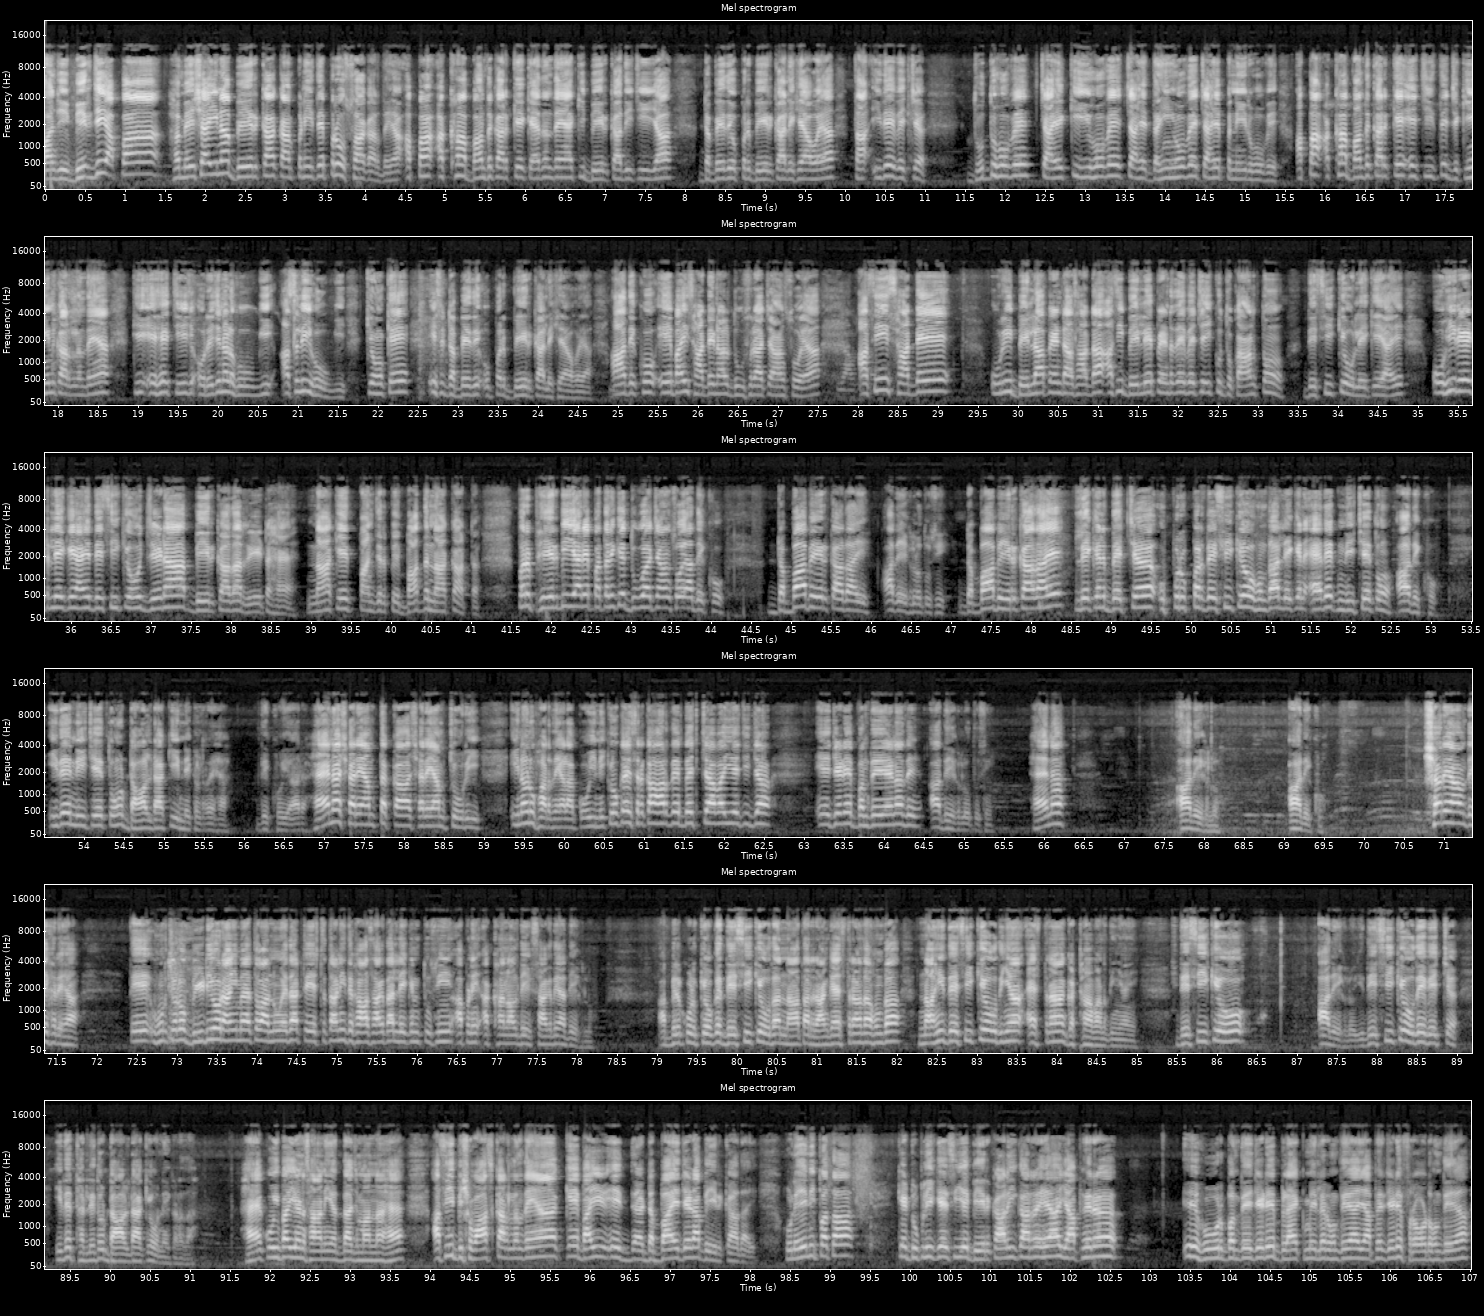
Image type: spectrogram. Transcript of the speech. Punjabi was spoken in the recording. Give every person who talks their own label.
Speaker 1: ਹਾਂਜੀ, ਵੀਰ ਜੀ, ਆਪਾਂ ਹਮੇਸ਼ਾ ਹੀ ਨਾ ਬੇਰਕਾ ਕੰਪਨੀ ਤੇ ਭਰੋਸਾ ਕਰਦੇ ਆ ਆਪਾਂ ਅੱਖਾਂ ਬੰਦ ਕਰਕੇ ਕਹਿ ਦਿੰਦੇ ਆ ਕਿ ਬੇਰਕਾ ਦੀ ਚੀਜ਼ ਆ, ਡੱਬੇ ਦੇ ਉੱਪਰ ਬੇਰਕਾ ਲਿਖਿਆ ਹੋਇਆ, ਤਾਂ ਇਹਦੇ ਵਿੱਚ ਦੁੱਧ ਹੋਵੇ, ਚਾਹੇ ਘੀ ਹੋਵੇ, ਚਾਹੇ ਦਹੀਂ ਹੋਵੇ, ਚਾਹੇ ਪਨੀਰ ਹੋਵੇ, ਆਪਾਂ ਅੱਖਾਂ ਬੰਦ ਕਰਕੇ ਇਹ ਚੀਜ਼ ਤੇ ਯਕੀਨ ਕਰ ਲੈਂਦੇ ਆ ਕਿ ਇਹ ਚੀਜ਼ ਓਰੀਜਨਲ ਹੋਊਗੀ, ਅਸਲੀ ਹੋਊਗੀ, ਕਿਉਂਕਿ ਇਸ ਡੱਬੇ ਦੇ ਉੱਪਰ ਬੇਰਕਾ ਲਿਖਿਆ ਹੋਇਆ। ਆ ਦੇਖੋ, ਇਹ ਬਾਈ ਸਾਡੇ ਨਾਲ ਦੂਸਰਾ ਚਾਂਸ ਹੋਇਆ। ਅਸੀਂ ਸਾਡੇ ਉਰੀ ਬੇਲਾ ਪਿੰਡ ਆ ਸਾਡਾ। ਅਸੀਂ ਬੇਲੇ ਪਿੰਡ ਦੇ ਵਿੱਚ ਇੱਕ ਦੁਕਾਨ ਤੋਂ ਦੇਸੀ ਘਿਓ ਲੈ ਕੇ ਆਏ। ਉਹੀ ਰੇਟ ਲੈ ਕੇ ਆਏ ਦੇਸੀ ਘਿਓ, ਜਿਹੜਾ ਬੇਰਕਾ ਦਾ ਰੇਟ ਹੈ। ਨਾ ਕਿ 5 ਰੁਪਏ ਵੱਧ, ਨਾ ਘੱਟ। ਪਰ ਫੇਰ ਵੀ ਯਾਰ ਇਹ ਪਤਾ ਨਹੀਂ ਕਿ ਦੂਆ ਚਾਂਸ ਹੋਇਆ। ਦੇਖੋ, ਡੱਬਾ ਬੇਰਕਾ ਦਾ ਏ। ਆ ਦੇਖ ਲਓ ਤੁਸੀਂ। ਡੱਬਾ ਬੇਰਕਾ ਦਾ ਏ, ਲੇਕਿਨ ਵਿੱਚ ਉੱਪਰ ਉੱਪਰ ਦੇਸੀ ਘਿਓ ਹੁੰਦਾ, ਲੇਕਿਨ ਇਹਦੇ ਨੀਚੇ ਤੋਂ ਆ ਦੇਖੋ, ਇਹਦੇ ਨੀਚੇ ਤੋਂ ਡਾਲਡਾ ਘੀ ਨਿਕਲ ਰਿਹਾ। ਦੇਖੋ ਯਾਰ, ਹੈ ਨਾ ਸ਼ਰੇਆਮ ਧੱਕਾ, ਸ਼ਰੇਆਮ ਚੋਰੀ। ਇਹਨਾਂ ਨੂੰ ਫੜਨੇ ਵਾਲਾ ਕੋਈ ਨਹੀਂ, ਕਿਉਂਕਿ ਸਰਕਾਰ ਦੇ ਵਿੱਚ ਆ ਬਾਈ ਇਹ ਚੀਜ਼ਾਂ। ਇਹ ਜਿਹੜੇ ਬੰਦੇ ਆ ਇਹਨਾਂ ਦੇ ਆ ਦੇਖ ਲਓ ਤੁਸੀਂ। ਹੈ ਨਾ? ਆ ਦੇਖ ਲਓ। ਆ ਦੇਖੋ। ਸ਼ਰੇਆਮ ਦਿਖ ਰਿਹਾ। ਤੇ ਹੁਣ ਚਲੋ ਵੀਡੀਓ ਰਾਹੀਂ ਮੈਂ ਤੁਹਾਨੂੰ ਇਹਦਾ ਟੇਸਟ ਤਾਂ ਨਹੀਂ ਦਿਖਾ ਸਕਦਾ, ਲੇਕਿਨ ਤੁਸੀਂ ਆਪਣੇ ਅੱਖਾਂ ਨਾਲ ਦੇਖ ਸਕਦੇ ਆ, ਦੇਖ ਲਓ। ਆ ਬਿਲਕੁਲ, ਕਿਉਂਕਿ ਦੇਸੀ ਘਿਓ ਦਾ ਨਾ ਤਾਂ ਰੰਗ ਇਸ ਤਰ੍ਹਾਂ ਦਾ ਹੁੰਦਾ, ਨਾ ਹੀ ਦੇਸੀ ਘਿਓ ਦੀਆਂ ਇਸ ਤਰ੍ਹਾਂ ਗੱਠਾਂ ਬਣਦੀਆਂ ਏ। ਦੇਸੀ ਘਿਓ ਆ ਦੇਖ ਲਓ ਜੀ, ਦੇਸੀ ਘਿਓ ਦੇ ਵਿੱਚ ਇਹਦੇ ਥੱਲੇ ਤੋਂ ਡਾਲਡਾ ਘਿਓ ਨਿਕਲਦਾ। ਹੈ ਕੋਈ ਬਾਈ ਇਨਸਾਨੀਅਤ ਦਾ ਜ਼ਮਾਨਾ ਹੈ। ਅਸੀਂ ਵਿਸ਼ਵਾਸ ਕਰ ਲੈਂਦੇ ਆ ਕਿ ਬਾਈ ਇਹ ਡੱਬਾ ਹੈ ਜਿਹੜਾ ਬੇਰਕਾ ਦਾ ਏ। ਹੁਣ ਇਹ ਨਹੀਂ ਪਤਾ ਕਿ ਡੁਪਲੀਕੇਸੀ ਇਹ ਬੇਰਕਾ ਵਾਲੀ ਕਰ ਰਹੇ ਆ ਜਾਂ ਫਿਰ ਇਹ ਹੋਰ ਬੰਦੇ ਜਿਹੜੇ ਬਲੈਕਮੇਲਰ ਹੁੰਦੇ ਆ ਜਾਂ ਫਿਰ ਜਿਹੜੇ ਫਰਾਡ ਹੁੰਦੇ ਆ,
